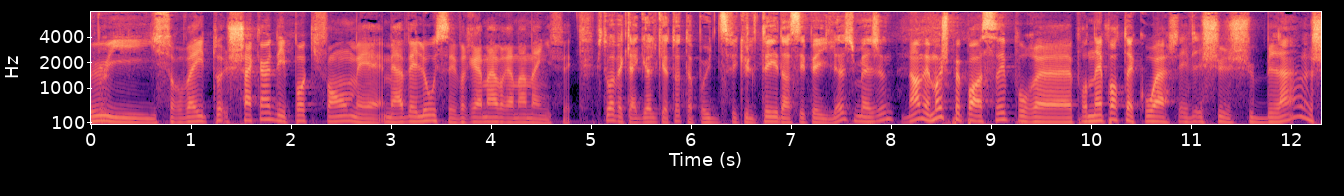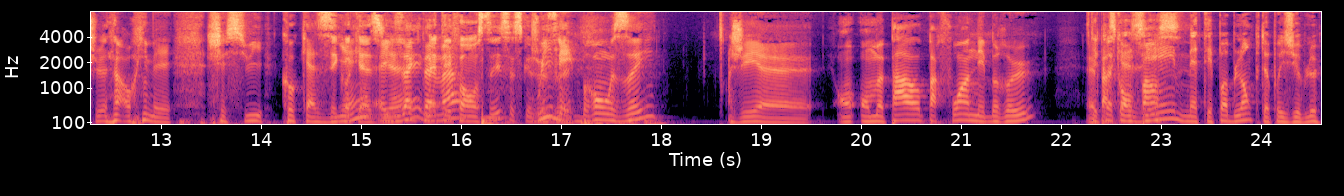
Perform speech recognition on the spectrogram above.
eux, ils, ils surveillent tout- chacun des pas qu'ils font, mais, mais à vélo, c'est vraiment, vraiment magnifique. Puis toi, avec la gueule que t'as, t'as pas eu de difficulté dans ces pays-là, j'imagine? Non, mais moi, je peux passer pour, euh, pour n'importe quoi. Je, je, suis- je suis blanc, je suis, non, oui, mais je suis caucasien. Caucasien, Exactement. mais t'es foncé, c'est ce que je Oui, veux mais dire. bronzé, j'ai, euh, on, on me parle parfois en hébreu. T'es parce qu'on caucasien, pense, mais t'es pas blond puis t'as pas les yeux bleus.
